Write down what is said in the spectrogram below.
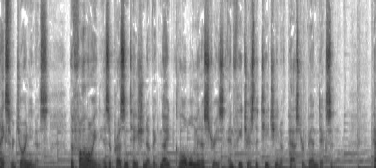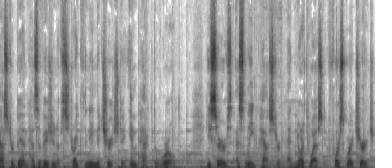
Thanks for joining us. The following is a presentation of Ignite Global Ministries and features the teaching of Pastor Ben Dixon. Pastor Ben has a vision of strengthening the church to impact the world. He serves as lead pastor at Northwest Foursquare Church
